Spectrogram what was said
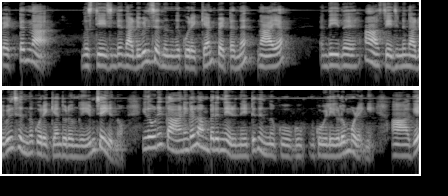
പെട്ടെന്ന് സ്റ്റേജിന്റെ നടുവിൽ ചെന്ന് നിന്ന് കുരയ്ക്കാൻ പെട്ടെന്ന് നായ എന്ത് ചെയ്യുന്നത് ആ സ്റ്റേജിന്റെ നടുവിൽ ചെന്ന് കുരയ്ക്കാൻ തുടങ്ങുകയും ചെയ്യുന്നു. ഇതോടെ കാണികൾ അമ്പരന്ന് എഴുന്നേറ്റ് നിന്ന് കുവിളികളും മുഴങ്ങി. ആകെ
